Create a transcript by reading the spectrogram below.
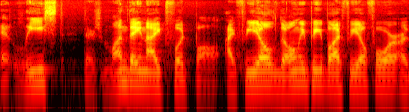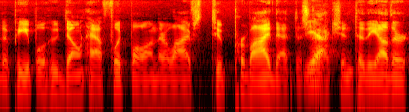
At least there's Monday night football. I feel the only people I feel for are the people who don't have football in their lives to provide that distraction to the other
